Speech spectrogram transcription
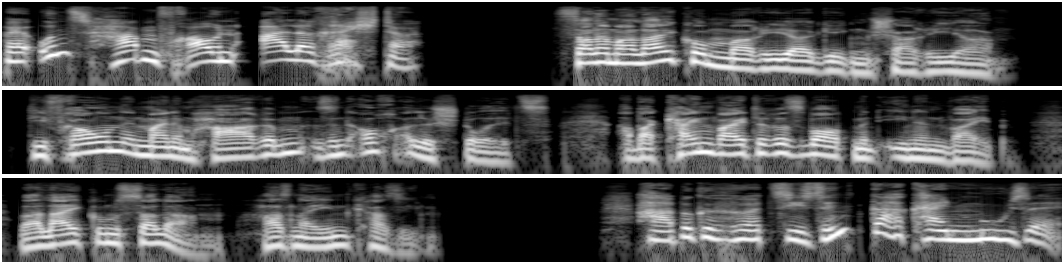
Bei uns haben Frauen alle Rechte. Salam alaikum, Maria gegen Scharia. Die Frauen in meinem Harem sind auch alle stolz, aber kein weiteres Wort mit ihnen, Weib. Walaikum salam, Hasnain Kasim. Habe gehört, Sie sind gar kein Musel.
